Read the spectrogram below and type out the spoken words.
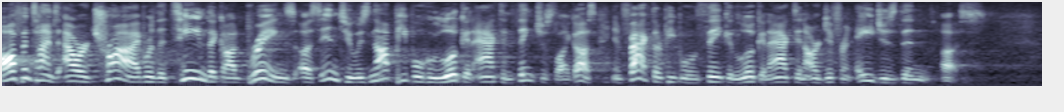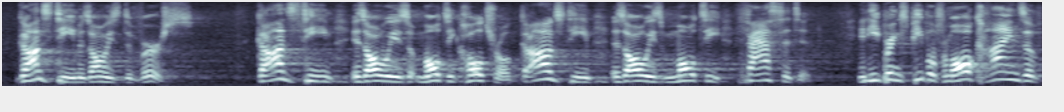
Oftentimes, our tribe or the team that God brings us into is not people who look and act and think just like us. In fact, they're people who think and look and act in our different ages than us. God's team is always diverse. God's team is always multicultural. God's team is always multifaceted. And he brings people from all kinds of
